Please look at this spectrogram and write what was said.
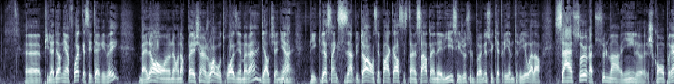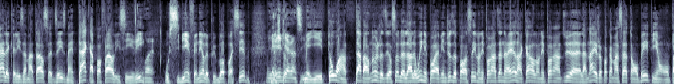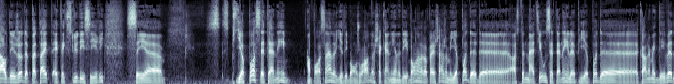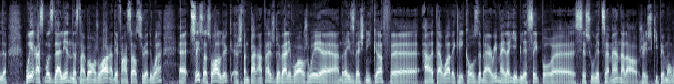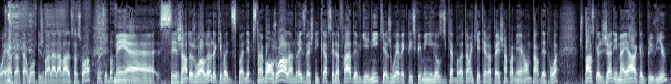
Euh, puis la dernière fois que c'est arrivé, ben là, on, a repêché un joueur au troisième rang, Galchenyuk. Puis là, 5-6 ans plus tard, on ne sait pas encore si c'est un centre, un allié, c'est juste sur le premier, sur le quatrième trio. Alors, ça assure absolument rien. Là. Je comprends que les amateurs se disent, ben tant qu'à pas faire les séries, aussi bien finir le plus bas possible. Mais, mais, il, mais il est tôt en tabarnouche, je veux dire ça. L'Halloween n'est pas, elle vient juste de passer. On n'est pas rendu à Noël encore. On n'est pas rendu à la neige, n'a pas commencé à tomber. Puis on, parle déjà de peut-être être exclu des séries. C'est euh, puis il n'y a pas cette année en passant, il y a des bons joueurs. Chaque année, il y en a des bons dans le repêchage, mais il n'y a pas de, Austin Matthews cette année, là, puis il n'y a pas de Connor McDavid. Oui, Rasmus Dalin, c'est un bon joueur, un défenseur suédois. Euh, tu sais, ce soir, Luc, euh, je fais une parenthèse, je devais aller voir jouer euh, Andrei Zvechnikov à Ottawa avec les causes de Barry, mais là, il est blessé pour 6 ou 8 semaines. Alors, j'ai skippé mon voyage à Ottawa, puis je vais aller à Laval ce soir. Mais c'est ce genre de joueur-là qui va être disponible. C'est un bon joueur, Andrei Zvechnikov. C'est le frère d'Evgeny qui a joué avec les Screaming Eagles du Cap breton et qui a été repêché en première ronde par Détroit. Je pense que le jeune est meilleur que le plus vieux.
